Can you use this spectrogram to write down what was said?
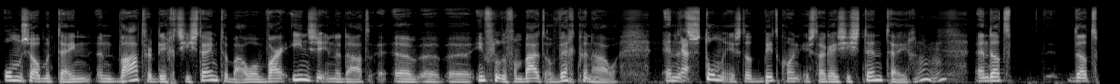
Om zo meteen een waterdicht systeem te bouwen. Waarin ze inderdaad uh, uh, invloeden van buitenaf weg kunnen houden. En het stomme is dat Bitcoin is daar resistent tegen. Mm -hmm. En dat dat,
